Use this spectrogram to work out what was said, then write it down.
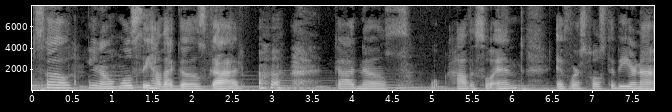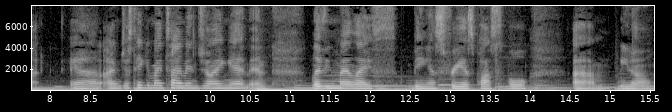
So, you know, we'll see how that goes. God, God knows how this will end, if we're supposed to be or not and I'm just taking my time enjoying it and living my life being as free as possible. Um, you know,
